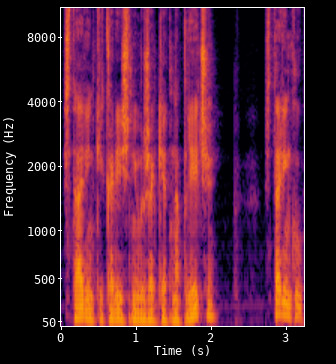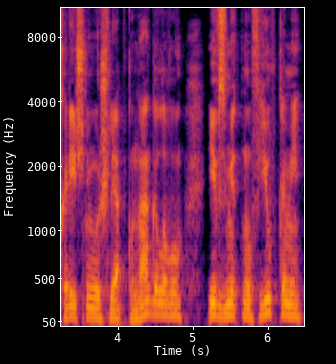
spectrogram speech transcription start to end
старенький коричневый жакет на плечи, старенькую коричневую шляпку на голову и, взметнув юбками,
